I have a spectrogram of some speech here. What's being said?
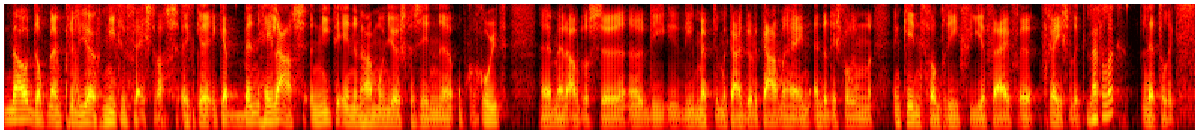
Nou, dat mijn prille jeugd niet een feest was. Ik, eh, ik heb, ben helaas niet in een harmonieus gezin eh, opgegroeid. Eh, mijn ouders die, die mepten elkaar door de kamer heen. En dat is voor een, een kind van drie, vier, vijf vreselijk. Letterlijk? Letterlijk.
